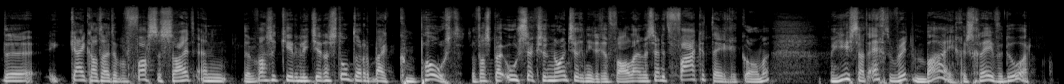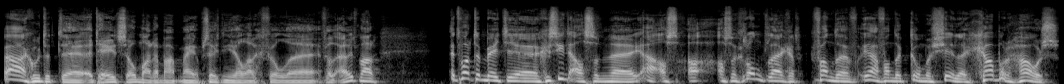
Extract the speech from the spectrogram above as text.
de, ik kijk altijd op een vaste site. En er was een keer een liedje. En dan stond er bij Composed. Dat was bij Oeh 96 in ieder geval. En we zijn het vaker tegengekomen. Maar hier staat echt written by. Geschreven door. Ja, goed, het, eh, het heet zo, maar dat maakt mij op zich niet heel erg veel, eh, veel uit. Maar het wordt een beetje eh, gezien als een, ja, als, als een grondlegger van de, ja, van de commerciële Gabber House.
